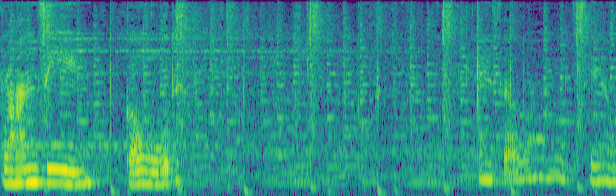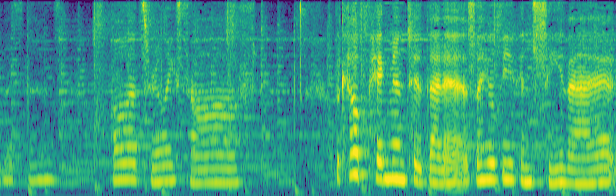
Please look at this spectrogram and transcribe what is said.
bronzy gold. Okay, so let's see how this is. Oh, that's really soft. Look how pigmented that is. I hope you can see that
